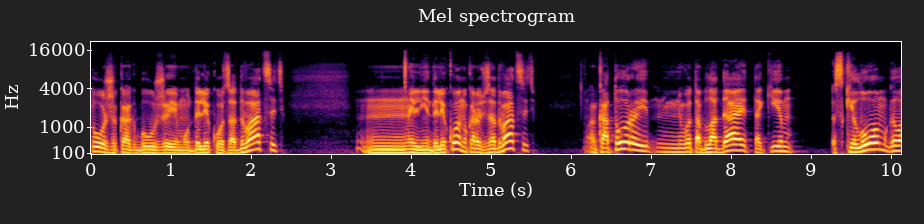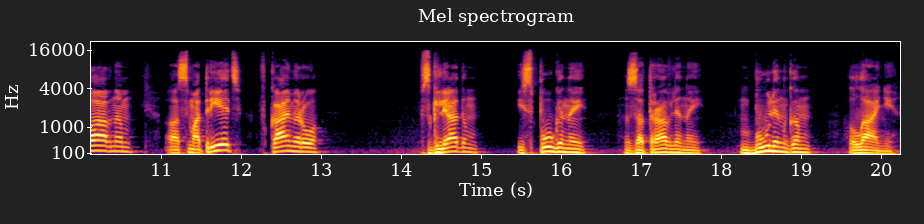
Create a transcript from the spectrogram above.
тоже как бы уже ему далеко за 20, или недалеко, ну, короче, за 20, который вот обладает таким скиллом главным э, смотреть в камеру взглядом испуганной, затравленной буллингом Лани.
